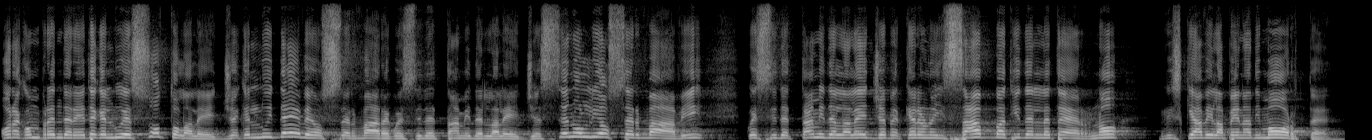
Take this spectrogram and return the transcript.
Ora comprenderete che lui è sotto la legge, che lui deve osservare questi dettami della legge e se non li osservavi, questi dettami della legge perché erano i sabati dell'Eterno, rischiavi la pena di morte.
